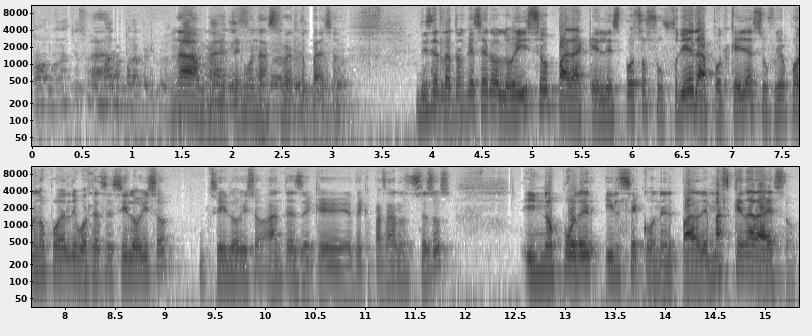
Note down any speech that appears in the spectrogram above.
No, no, este es un malo para películas. No, hombre, tengo una para suerte para eso. Dice el ratón que cero lo hizo para que el esposo sufriera, porque ella sufrió por no poder divorciarse. Sí lo hizo, sí lo hizo antes de que, de que pasaran los sucesos. Y no poder irse con el padre. Más que nada eso,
